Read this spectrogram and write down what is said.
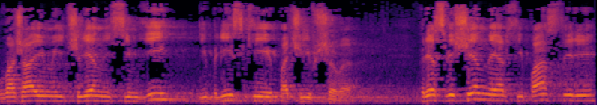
уважаемые члены семьи и близкие почившего, преосвященные архипастыри,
